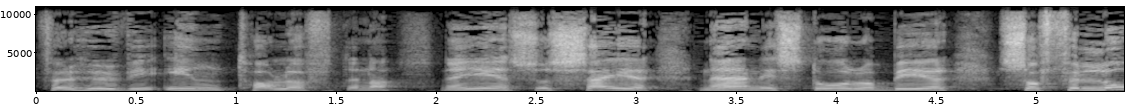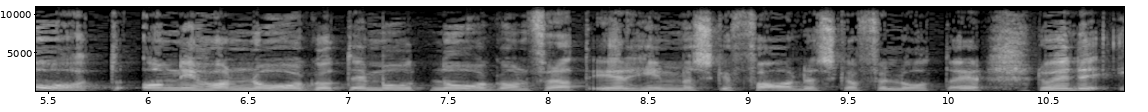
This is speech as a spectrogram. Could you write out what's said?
för hur vi intar löftena. När Jesus säger, när ni står och ber, så förlåt om ni har något emot någon för att er himmelske fader ska förlåta er. Då är det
